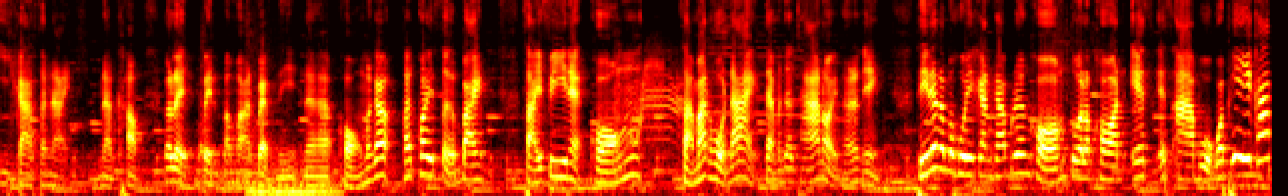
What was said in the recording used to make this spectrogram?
อีกาสนายนะครับ ก็เลยเป็นประมาณแบบนี้นะฮะ ของมันก็ค่อยๆเสริมไป สายฟรีเนี่ย ของ สามารถโหดได้แต่มันจะช้าหน่อยเท่านั้นเอง ทีนี้เรามาคุยกันครับเรื่องของตัวละคร SSR บวกว่าพี่ครับ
